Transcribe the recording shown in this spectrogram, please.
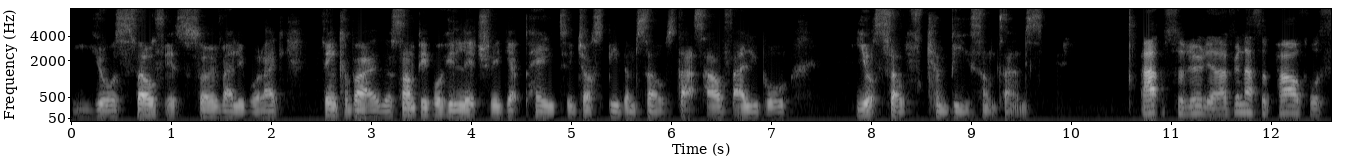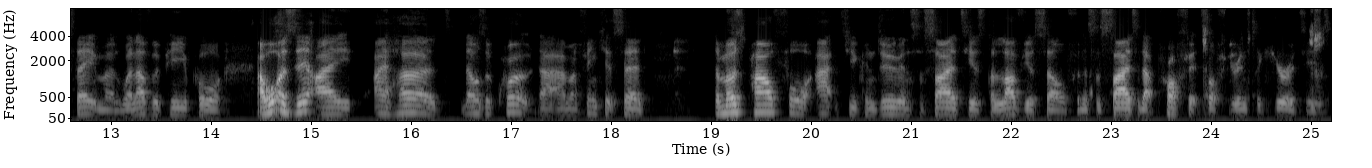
yourself is so valuable. Like, think about it. There's some people who literally get paid to just be themselves. That's how valuable yourself can be sometimes. Absolutely, I think that's a powerful statement. When other people, uh, what was it? I I heard there was a quote that um, I think it said, "The most powerful act you can do in society is to love yourself in a society that profits off your insecurities,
